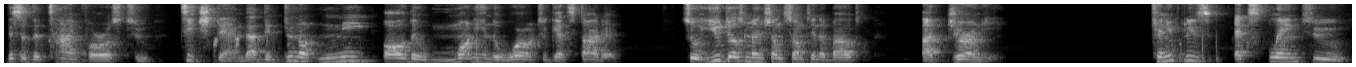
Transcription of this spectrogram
This is the time for us to teach them that they do not need all the money in the world to get started. So you just mentioned something about a journey. Can you please explain to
